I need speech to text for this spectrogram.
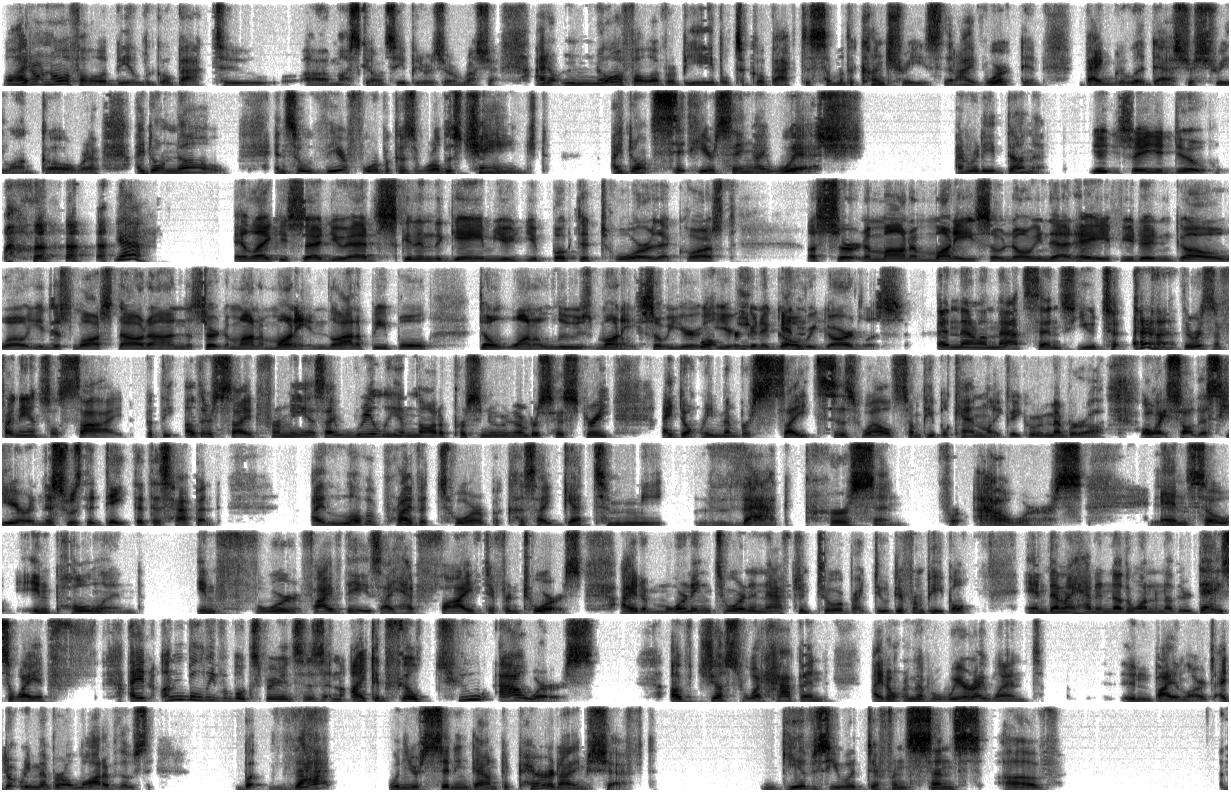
Well, I don't know if I'll be able to go back to uh, Moscow and St. Petersburg, or Russia. I don't know if I'll ever be able to go back to some of the countries that I've worked in, Bangladesh or Sri Lanka or whatever. I don't know. And so, therefore, because the world has changed, I don't sit here saying I wish. I've already done it. You say you do. yeah. And like you said, you had skin in the game. You you booked a tour that cost a certain amount of money. So knowing that, hey, if you didn't go, well, you just lost out on a certain amount of money. And a lot of people don't want to lose money. So you're well, you're going to go and, regardless and then on that sense you t- there is a financial side but the other side for me is i really am not a person who remembers history i don't remember sites as well some people can like they can remember uh, oh i saw this here and this was the date that this happened i love a private tour because i get to meet that person for hours. Yeah. and so in poland in four five days i had five different tours. I had a morning tour and an afternoon tour by two different people and then i had another one another day. So i had i had unbelievable experiences and i could fill two hours of just what happened. I don't remember where i went in by and large. I don't remember a lot of those but that when you're sitting down to paradigm shift gives you a different sense of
